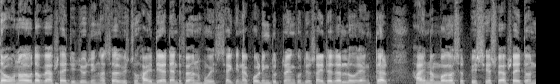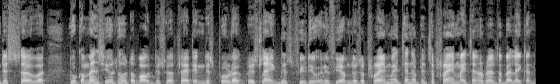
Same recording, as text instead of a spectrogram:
the owner of the website is using a service to hide the identifier on. Second, according to Tranco, the site has a low rank. Third, high number of suspicious websites on this server. Do comment your thought about this website in this product. Please like this video and if you have not subscribed my channel, please subscribe my channel. Press the bell icon.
